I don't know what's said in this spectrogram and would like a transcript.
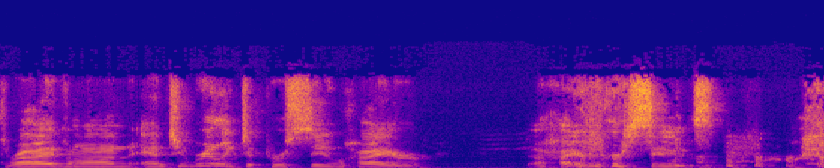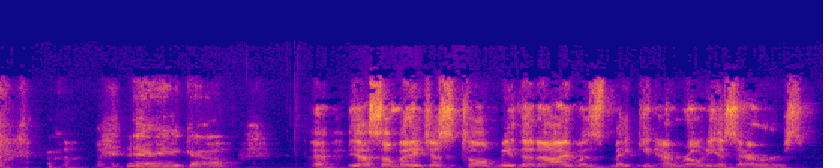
thrive on, and to really to pursue higher uh, higher pursuits. there you go. Uh, yeah, somebody just told me that I was making erroneous errors.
